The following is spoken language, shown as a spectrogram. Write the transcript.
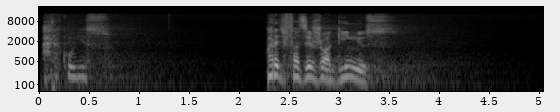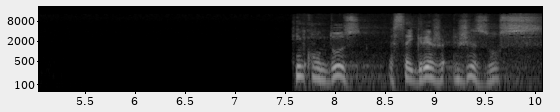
Para com isso. Para de fazer joguinhos. Quem conduz essa igreja é Jesus.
